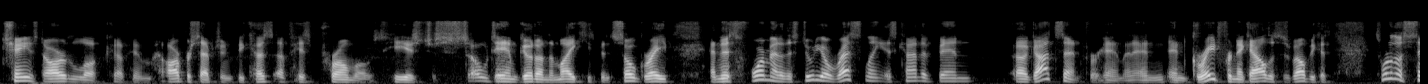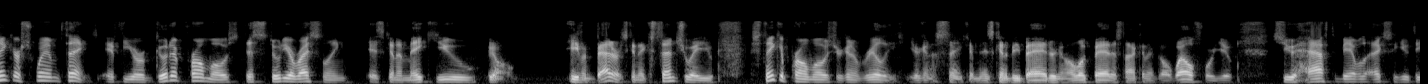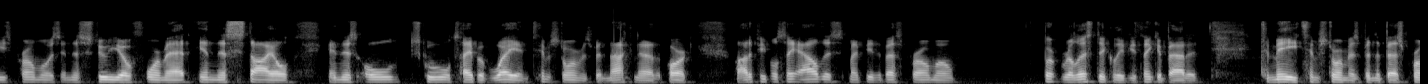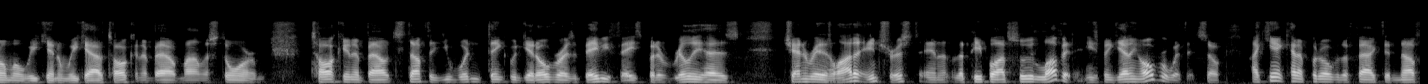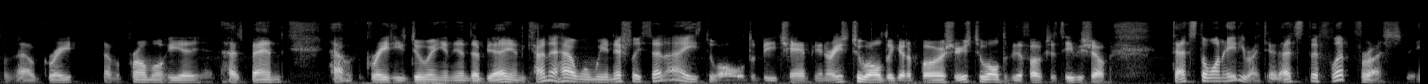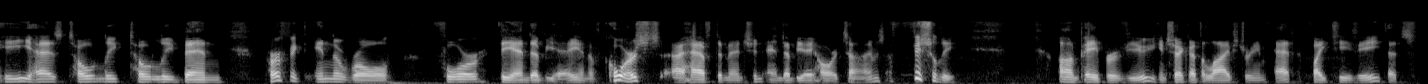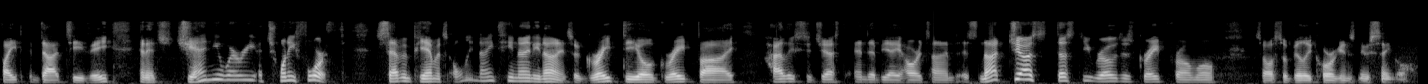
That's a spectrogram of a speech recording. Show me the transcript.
changed our look of him, our perception, because of his promos. He is just so damn good on the mic. He's been so great. And this format of the studio wrestling has kind of been a godsend for him and, and, and great for Nick Aldis as well because it's one of those sink or swim things. If you're good at promos, this studio wrestling is going to make you, you know, even better. It's going to accentuate you. Stink at promos, you're going to really, you're going to stink. I mean, it's going to be bad. You're going to look bad. It's not going to go well for you. So you have to be able to execute these promos in this studio format, in this style, in this old school type of way. And Tim Storm has been knocking it out of the park. A lot of people say Aldis might be the best promo, but realistically, if you think about it, to me, Tim Storm has been the best promo week in and week out, talking about Mama Storm, talking about stuff that you wouldn't think would get over as a babyface, but it really has generated a lot of interest, and the people absolutely love it. And he's been getting over with it. So I can't kind of put over the fact enough of how great of a promo he has been, how great he's doing in the NWA, and kind of how when we initially said, ah, he's too old to be champion, or he's too old to get a push, or he's too old to be the Focus of the TV show that's the 180 right there. That's the flip for us. He has totally, totally been perfect in the role for the NWA. And of course, I have to mention NWA Hard Times officially on pay per view. You can check out the live stream at FITE TV. That's FITE.tv. And it's January 24th, 7 p.m. It's only $19.99. So great deal, great buy. Highly suggest NWA Hard Times. It's not just Dusty Rhodes' great promo, it's also Billy Corgan's new single.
